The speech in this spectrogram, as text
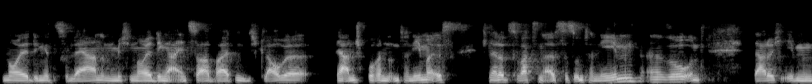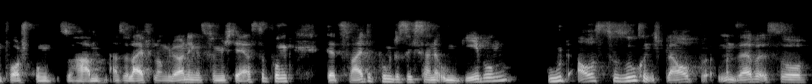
neue Dinge zu lernen und mich in neue Dinge einzuarbeiten. ich glaube, der Anspruch an Unternehmer ist, schneller zu wachsen als das Unternehmen äh, so und dadurch eben einen Vorsprung zu haben. Also Lifelong Learning ist für mich der erste Punkt. Der zweite Punkt ist, sich seine Umgebung gut auszusuchen. Ich glaube, man selber ist so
